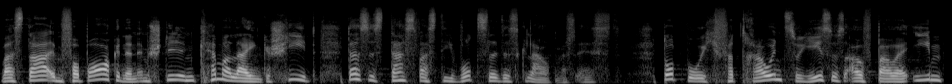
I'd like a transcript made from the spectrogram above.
was da im Verborgenen, im stillen Kämmerlein geschieht, das ist das, was die Wurzel des Glaubens ist. Dort, wo ich Vertrauen zu Jesus aufbaue, ihm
